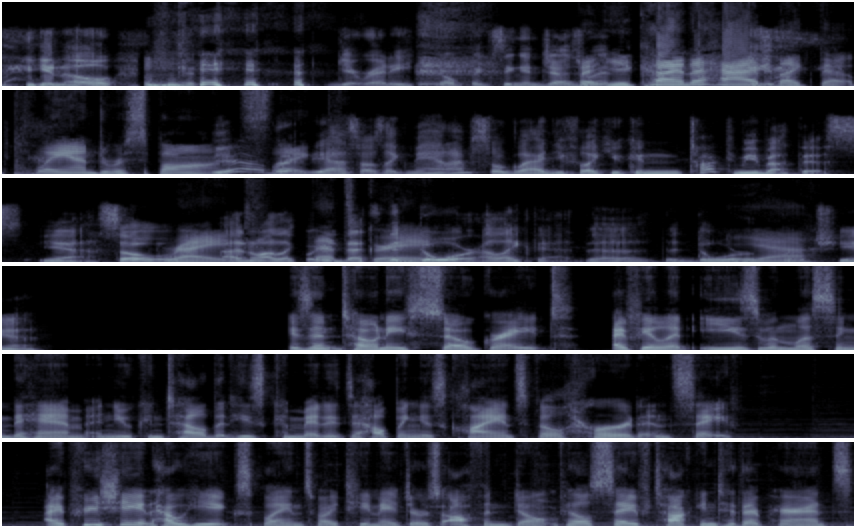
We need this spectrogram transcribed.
you know, get ready, no fixing and judgment. but you kind of had like that planned response. Yeah, but like, yeah. So I was like, man, I'm so glad you feel like you can talk to me about this. Yeah. So Right. I know I like what That's that's the door. I like that the the door Yeah. approach. Yeah. Isn't Tony so great? I feel at ease when listening to him, and you can tell that he's committed to helping his clients feel heard and safe. I appreciate how he explains why teenagers often don't feel safe talking to their parents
